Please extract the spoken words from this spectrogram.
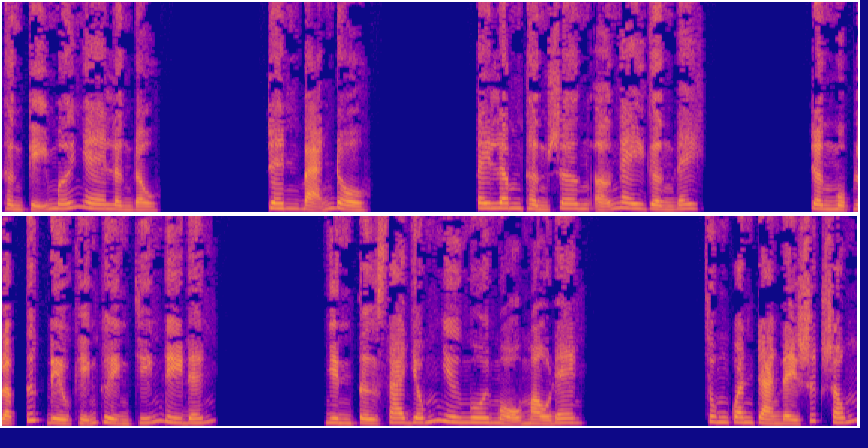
thần kỹ mới nghe lần đầu. Trên bản đồ, Tây Lâm Thần Sơn ở ngay gần đây. Trần Mục lập tức điều khiển thuyền chiến đi đến. Nhìn từ xa giống như ngôi mộ màu đen. Xung quanh tràn đầy sức sống,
